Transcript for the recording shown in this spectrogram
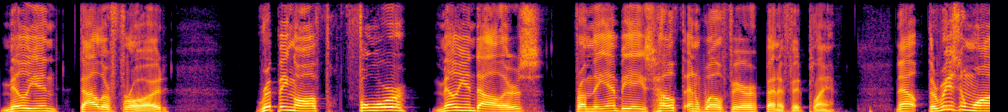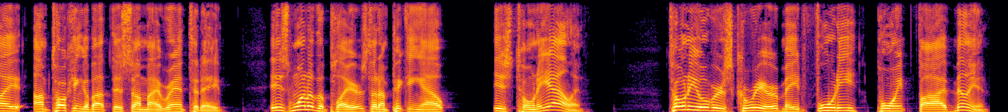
million dollar fraud, ripping off $4 million from the NBA's health and welfare benefit plan. Now, the reason why I'm talking about this on my rant today is one of the players that I'm picking out is Tony Allen. Tony over his career made 40.5 million.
